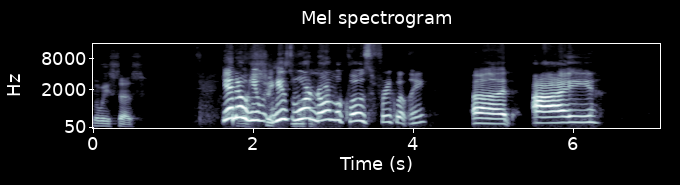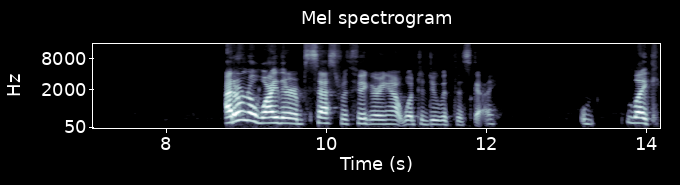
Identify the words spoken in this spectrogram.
Luis says. yeah, no, he he's worn normal clothes frequently. Uh I I don't know why they're obsessed with figuring out what to do with this guy. Like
